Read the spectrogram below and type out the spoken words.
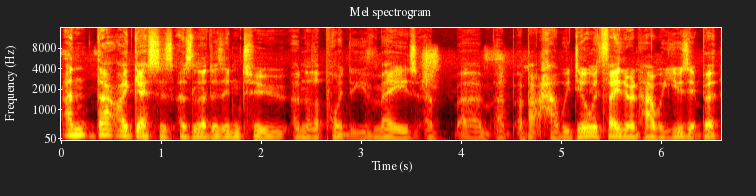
and that I guess has, has led us into another point that you've made uh, um, about how we deal with failure and how we use it. But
